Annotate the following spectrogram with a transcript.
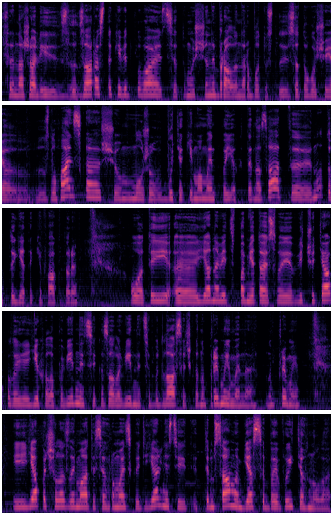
це на жаль і зараз таке відбувається, тому що не брали на роботу за того, що я е, з Луганська, що можу в будь-який момент поїхати назад. Ну тобто є такі фактори. От і е, я навіть пам'ятаю своє відчуття, коли я їхала по Вінниці, казала Вінниці, будь ласочка, ну прийми мене, ну прийми. І я почала займатися громадською діяльністю, і тим самим я себе витягнула.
